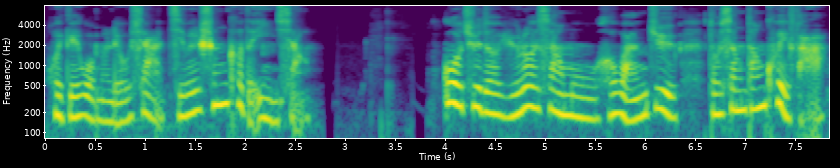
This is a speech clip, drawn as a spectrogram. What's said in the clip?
会给我们留下极为深刻的印象。过去的娱乐项目和玩具都相当匮乏，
